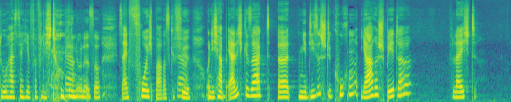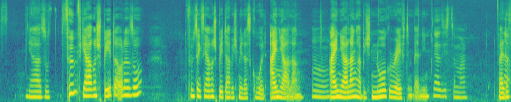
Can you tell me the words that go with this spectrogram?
du hast ja hier Verpflichtungen ja. oder so. Das ist ein furchtbares Gefühl. Ja. Und ich habe ehrlich gesagt äh, mir dieses Stück Kuchen Jahre später, vielleicht ja so fünf Jahre später oder so, fünf, sechs Jahre später habe ich mir das geholt. Ein mhm. Jahr lang. Mhm. Ein Jahr lang habe ich nur geraved in Berlin. Ja, siehst du mal. Weil das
